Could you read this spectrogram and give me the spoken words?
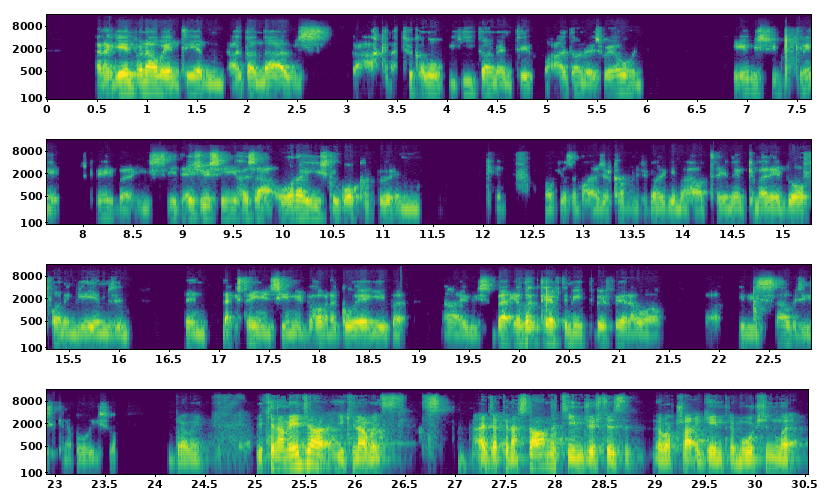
and again, when I went there and I done that, it was I kind of took a lot of what he done into what I done as well. And he was, he was great. It was great. But he's, he, as you say, he has that aura. He used to walk about and well, here's the manager coming, he's going to give me a hard time. Then come in and be all fun and games, and then next time you'd see him, he'd be having a go at you. But uh, he was, but he looked after me. To be fair, a while. He was, I was his kind of boy. So brilliant. You can imagine, you can have, as you kind of starting the team just as they were trying to gain promotion. Like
